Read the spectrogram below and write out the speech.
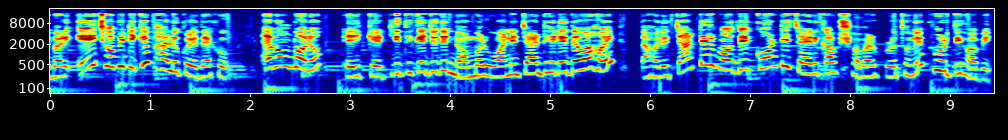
এবার এই ছবিটিকে ভালো করে দেখো। এবং বলো, এই কেটলি থেকে যদি নম্বর ওয়ানে চা ঢেলে দেওয়া হয়, তাহলে চারটের মধ্যে কোনটি চায়ের কাপ সবার প্রথমে ভর্তি হবে?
